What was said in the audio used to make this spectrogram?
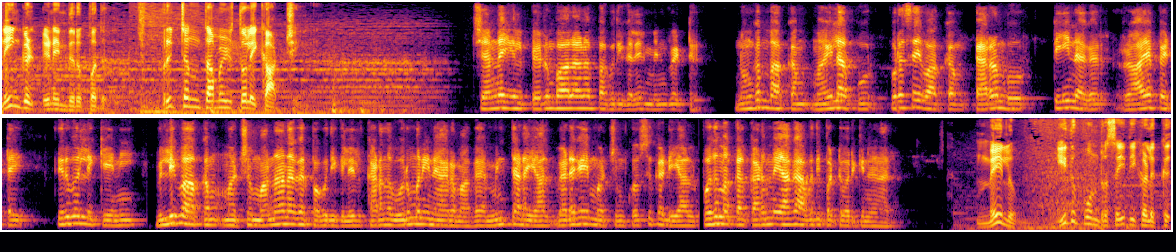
நீங்கள் இணைந்திருப்பது பிரிட்டன் தமிழ் தொலைக்காட்சி. சென்னையில் பெரும்பாலான பகுதிகளில் மின்வெட்டு நுங்கம்பாக்கம் மயிலாப்பூர் புரசைவாக்கம் பெரம்பூர் டி நகர் ராயப்பேட்டை திருவல்லிக்கேணி வில்லிவாக்கம் மற்றும் அண்ணாநகர் பகுதிகளில் கடந்த ஒரு மணி நேரமாக மின்தடையால் வெடகை மற்றும் கொசுக்கடியால் பொதுமக்கள் கடுமையாக அவதிப்பட்டு வருகின்றனர். மேலும் இது போன்ற செய்திகளுக்கு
